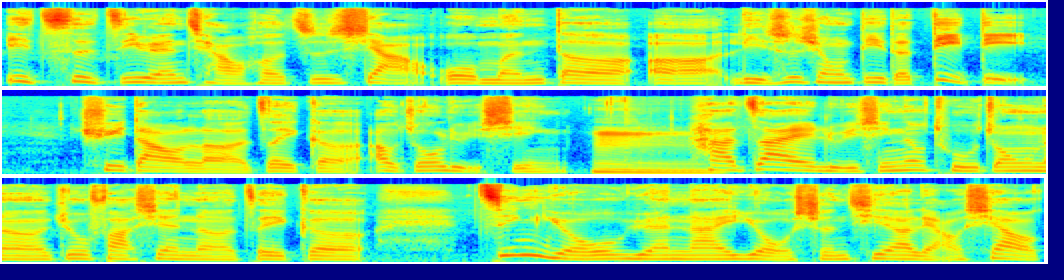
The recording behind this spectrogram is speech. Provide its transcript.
一次机缘巧合之下，我们的呃李氏兄弟的弟弟。去到了这个澳洲旅行，嗯，他在旅行的途中呢，就发现了这个精油原来有神奇的疗效，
